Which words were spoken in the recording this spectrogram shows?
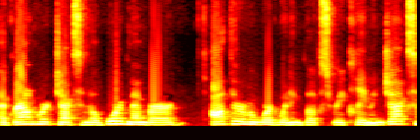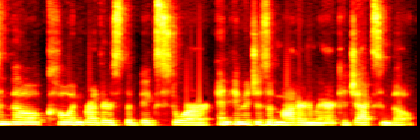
a Groundwork Jacksonville board member, author of award-winning books Reclaiming Jacksonville, Cohen Brothers, The Big Store, and Images of Modern America, Jacksonville.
